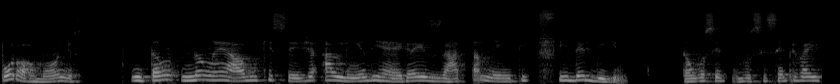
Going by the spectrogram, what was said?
por hormônios, então não é algo que seja a linha de regra exatamente fidedigno. Então você, você sempre vai,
